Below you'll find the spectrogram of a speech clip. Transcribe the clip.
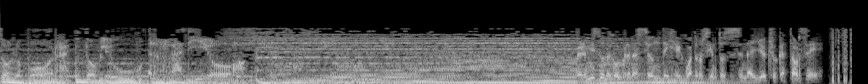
Solo por W Radio. Permiso de gobernación DG 468-14.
